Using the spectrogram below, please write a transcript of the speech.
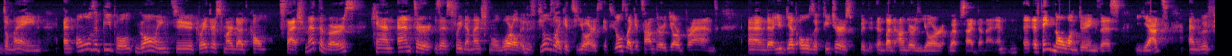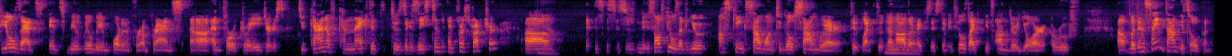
domain and all the people going to creatorsmart.com slash metaverse can enter this three-dimensional world. And it feels like it's yours. It feels like it's under your brand. And uh, you get all the features with, but under your website domain. And i think no one doing this yet. And we feel that it will be important for our brands uh, and for creators to kind of connect it to the existing infrastructure. Uh, yeah it's, not feels that you're asking someone to go somewhere to like to mm. another ecosystem. It feels like it's under your roof, uh, but at the same time, it's open.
